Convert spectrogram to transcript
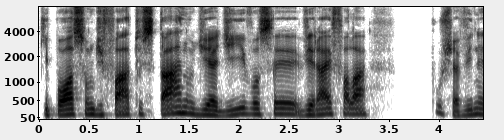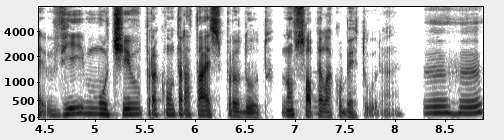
que possam de fato estar no dia a dia e você virar e falar: puxa, vi, vi motivo para contratar esse produto, não só pela cobertura. Né? Uhum.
